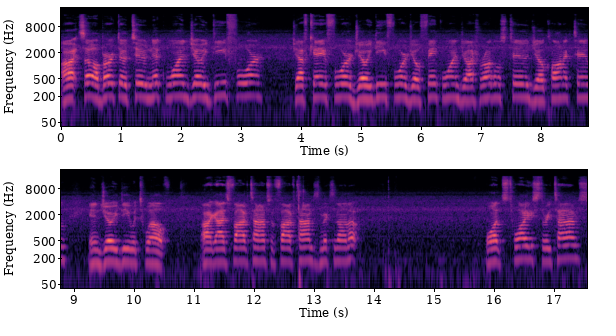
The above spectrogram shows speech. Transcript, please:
All right, so Alberto 2, Nick 1, Joey D 4, Jeff K 4, Joey D 4, Joe Fink 1, Josh Ruggles 2, Joe Klonick 2, and Joey D with 12. All right, guys, five times for five times. Mix it on up. Once, twice, three times.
